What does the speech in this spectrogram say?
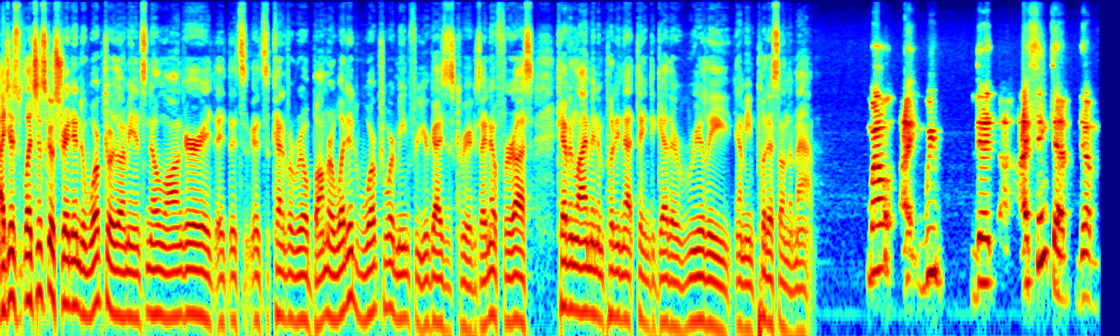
I just let's just go straight into Warped Tour though. I mean, it's no longer it, it, it's it's kind of a real bummer. What did Warped Tour mean for your guys' career? Because I know for us, Kevin Lyman and putting that thing together really, I mean, put us on the map. Well, I we the I think that the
